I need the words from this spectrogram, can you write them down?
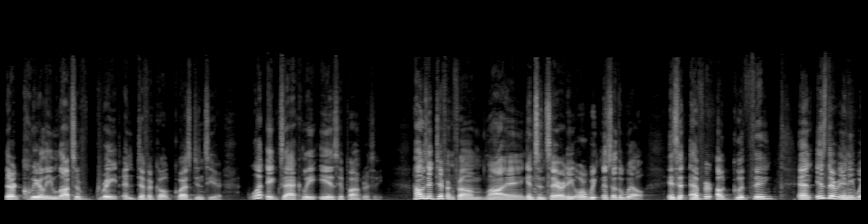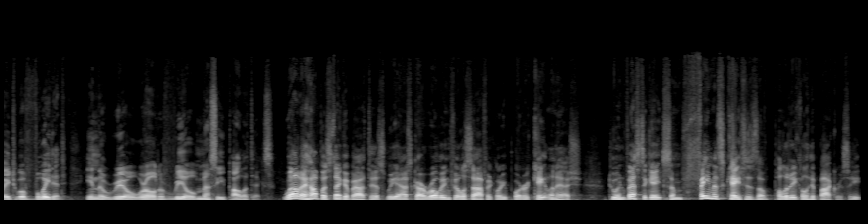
there are clearly lots of great and difficult questions here. What exactly is hypocrisy? How is it different from lying, insincerity, or weakness of the will? Is it ever a good thing? And is there any way to avoid it in the real world of real messy politics? Well, to help us think about this, we ask our roving philosophical reporter, Caitlin Esch, to investigate some famous cases of political hypocrisy,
